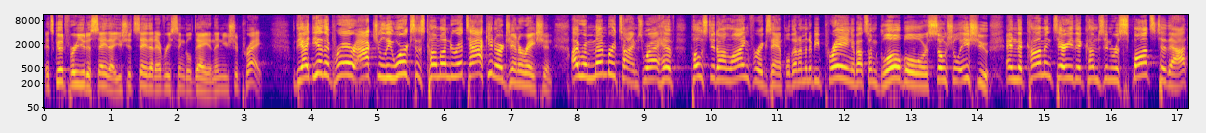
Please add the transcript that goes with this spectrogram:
It's good for you to say that. You should say that every single day, and then you should pray. The idea that prayer actually works has come under attack in our generation. I remember times where I have posted online, for example, that I'm going to be praying about some global or social issue, and the commentary that comes in response to that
